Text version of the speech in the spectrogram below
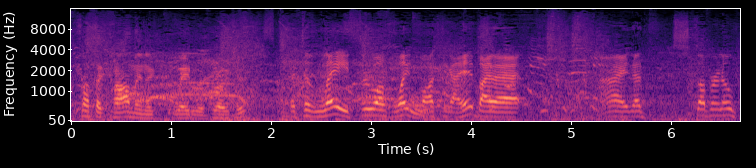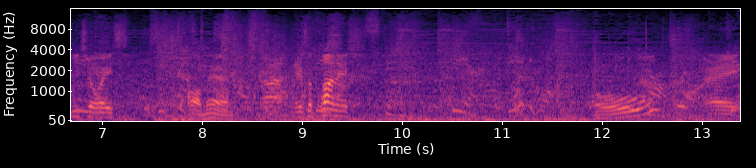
It's not the common way to approach it. The delay threw off White Phox and got hit by that. All right, that's stubborn Oki choice. Oh man. Uh, there's a punish. Oh. All right.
